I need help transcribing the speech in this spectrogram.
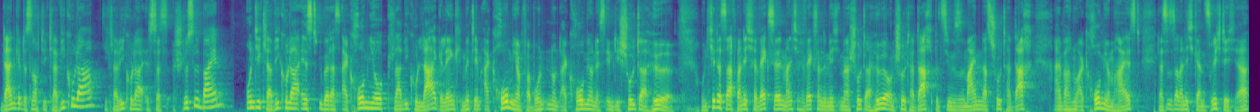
Dann gibt es noch die Clavicula. Die Clavicula ist das Schlüsselbein. Und die Clavicula ist über das Acromio-Clavikulargelenk mit dem Acromion verbunden und Acromion ist eben die Schulterhöhe. Und hier, das darf man nicht verwechseln. Manche verwechseln nämlich immer Schulterhöhe und Schulterdach, beziehungsweise meinen, dass Schulterdach einfach nur Acromion heißt. Das ist aber nicht ganz richtig. Ja?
